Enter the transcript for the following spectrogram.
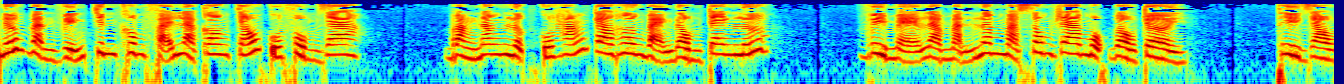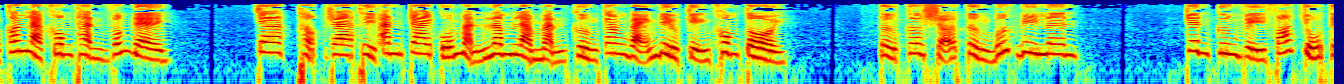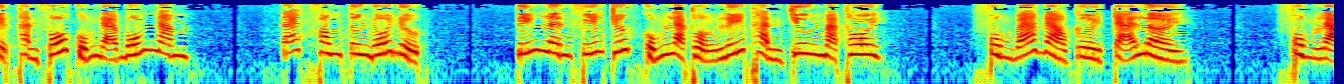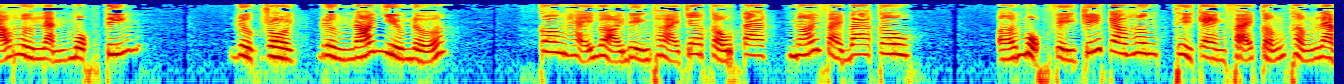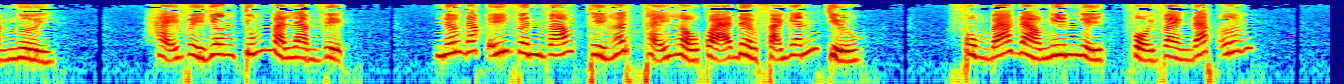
Nếu Bành Viễn Chinh không phải là con cháu của Phùng Gia, bằng năng lực của hắn cao hơn bạn đồng trang lứa. Vì mẹ là Mạnh Lâm mà xông ra một bầu trời, thì giàu có là không thành vấn đề. Cha, thật ra thì anh trai của Mạnh Lâm là Mạnh Cường căn bản điều kiện không tồi. Từ cơ sở từng bước đi lên. Trên cương vị phó chủ tịch thành phố cũng đã 4 năm. Tác phong tương đối được. Tiến lên phía trước cũng là thuận lý thành chương mà thôi. Phùng bá đào cười trả lời. Phùng lão hừ lạnh một tiếng. Được rồi, đừng nói nhiều nữa. Con hãy gọi điện thoại cho cậu ta, nói vài ba câu. Ở một vị trí cao hơn thì càng phải cẩn thận làm người. Hãy vì dân chúng mà làm việc. Nếu đắc ý vinh váo thì hết thảy hậu quả đều phải gánh chịu. Phùng bá đào nghiêm nghị, vội vàng đáp ứng.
